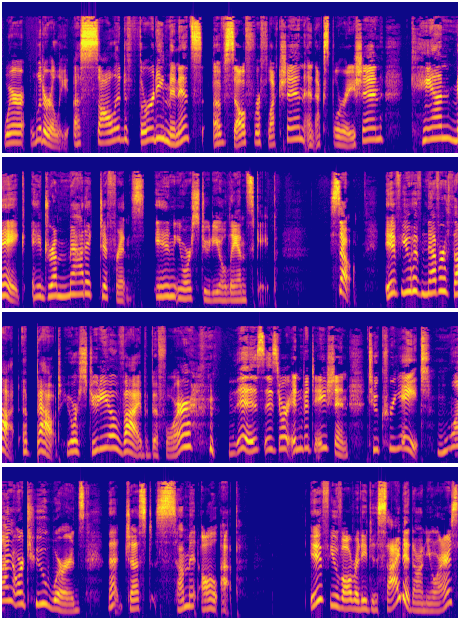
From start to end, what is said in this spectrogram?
where literally a solid 30 minutes of self reflection and exploration can make a dramatic difference in your studio landscape. So, if you have never thought about your studio vibe before, this is your invitation to create one or two words that just sum it all up. If you've already decided on yours,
